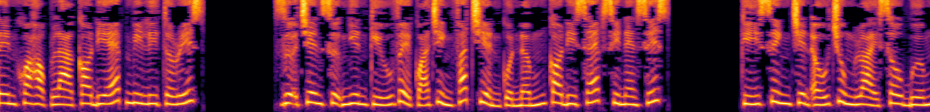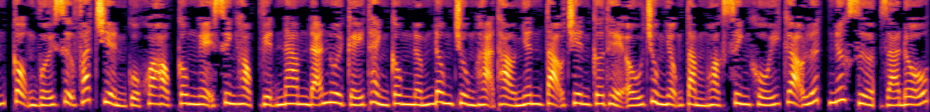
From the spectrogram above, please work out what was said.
tên khoa học là Cordyceps militaris. Dựa trên sự nghiên cứu về quá trình phát triển của nấm Cordyceps sinensis, ký sinh trên ấu trùng loài sâu bướm, cộng với sự phát triển của khoa học công nghệ sinh học, Việt Nam đã nuôi cấy thành công nấm đông trùng hạ thảo nhân tạo trên cơ thể ấu trùng nhộng tằm hoặc sinh khối, gạo lứt, nước dừa, giá đỗ.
